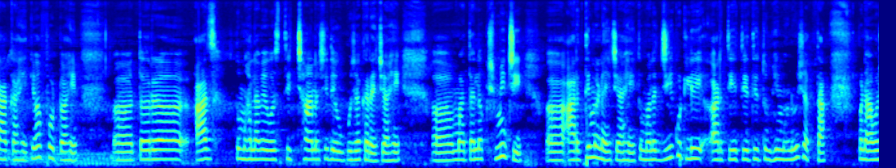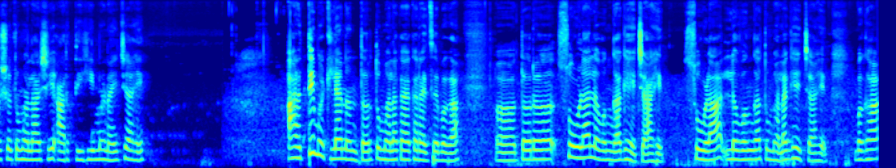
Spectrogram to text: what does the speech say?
टाक आहे किंवा फोटो आहे तर आज तुम्हाला व्यवस्थित छान अशी देवपूजा करायची आहे. माता लक्ष्मीची आरती म्हणायची आहे. तुम्हाला जी कुठली आरती येते ती तुम्ही म्हणू शकता. पण अवश्य तुम्हाला अशी आरती ही म्हणायची आहे. आरती म्हटल्यानंतर तुम्हाला काय करायचं आहे बघा तर सोळा लवंगा घ्यायच्या आहेत. सोळा लवंगा तुम्हाला घ्यायच्या आहेत. बघा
